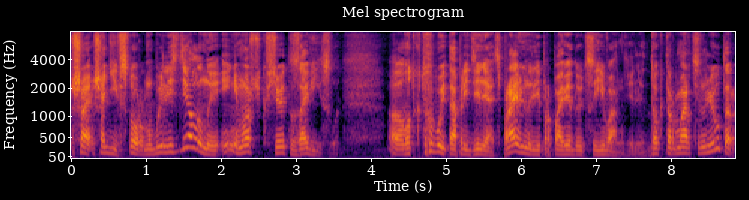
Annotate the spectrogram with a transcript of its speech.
шаги в сторону были сделаны, и немножечко все это зависло. А вот кто будет определять, правильно ли проповедуется Евангелие? Доктор Мартин Лютер?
